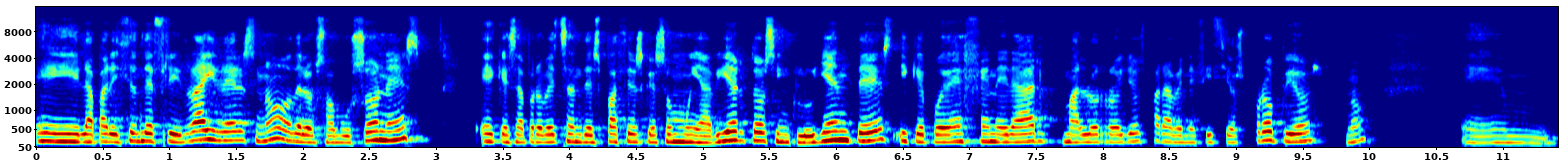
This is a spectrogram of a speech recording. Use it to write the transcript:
la aparición de freeriders ¿no? o de los abusones eh, que se aprovechan de espacios que son muy abiertos, incluyentes y que pueden generar malos rollos para beneficios propios. ¿no? Em,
